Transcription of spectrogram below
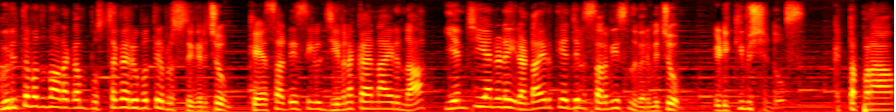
ഗുരുത്തമത നാടകം പുസ്തക രൂപത്തിൽ പ്രസിദ്ധീകരിച്ചു. കെ എസ് ആർ ടി സിയിൽ ജീവനക്കാരനായിരുന്ന എം ജി ആന്റണി രണ്ടായിരത്തി അഞ്ചിൽ സർവീസ് നിന്ന് വിരമിച്ചു. Idukki vision news. കട്ടപ്പന.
